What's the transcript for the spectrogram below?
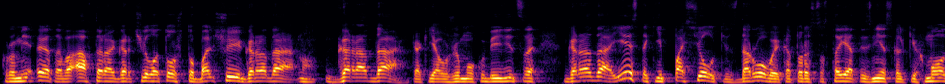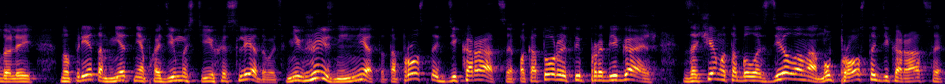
Кроме этого, автора огорчило то, что большие города, ну, города, как я уже мог убедиться, города есть такие поселки здоровые, которые состоят из нескольких модулей, но при этом нет необходимости их исследовать. В них жизни нет. Это просто декорация, по которой ты пробегаешь. Зачем это было сделано? Ну, просто декорация.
